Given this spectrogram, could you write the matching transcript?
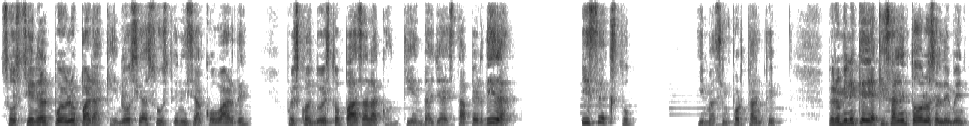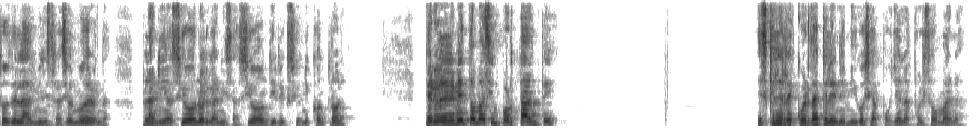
sostiene al pueblo para que no se asuste ni se acobarde, pues cuando esto pasa la contienda ya está perdida. Y sexto, y más importante, pero miren que de aquí salen todos los elementos de la administración moderna, planeación, organización, dirección y control. Pero el elemento más importante es que le recuerda que el enemigo se apoya en la fuerza humana,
